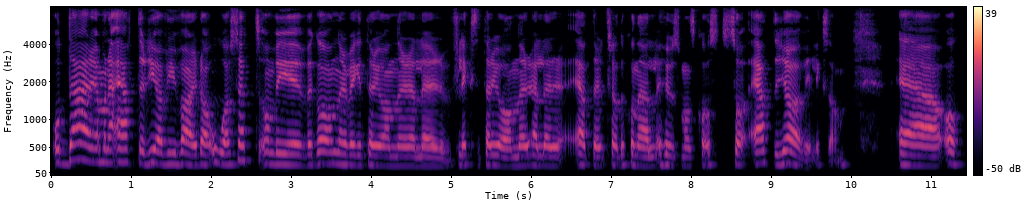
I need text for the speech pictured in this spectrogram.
Och där, jag menar äter, det gör vi ju varje dag oavsett om vi är veganer, vegetarianer eller flexitarianer eller äter traditionell husmanskost så äter gör vi liksom. Eh, och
